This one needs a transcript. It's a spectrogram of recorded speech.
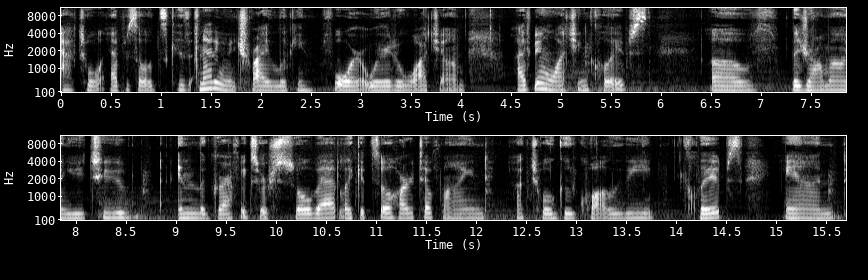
actual episodes because I've not even tried looking for where to watch them. I've been watching clips of the drama on YouTube and the graphics are so bad. Like it's so hard to find actual good quality clips and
